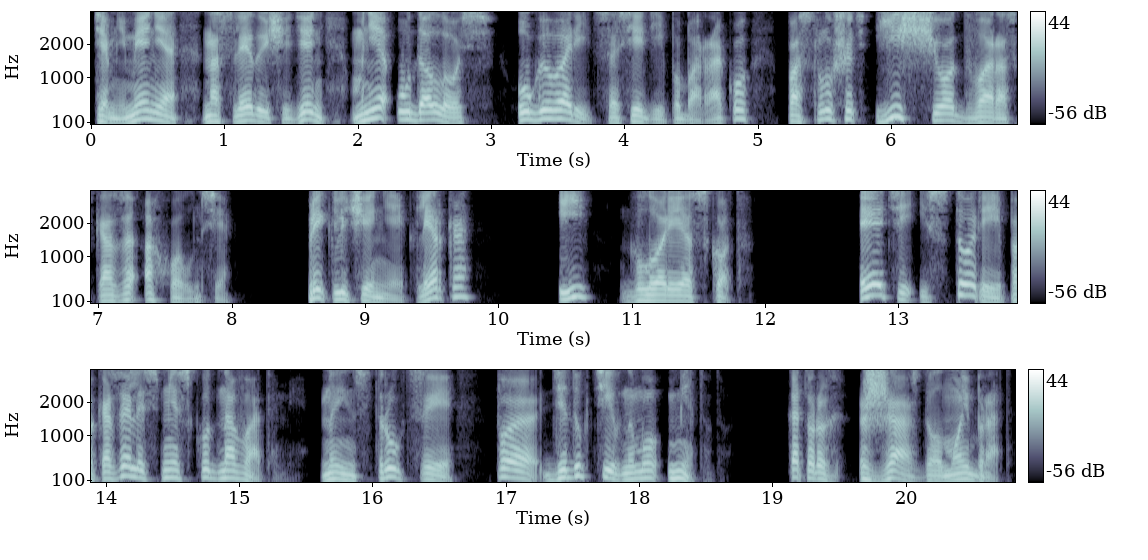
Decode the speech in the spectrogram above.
Тем не менее, на следующий день мне удалось уговорить соседей по бараку послушать еще два рассказа о Холмсе. «Приключения клерка» и Глория Скотт. Эти истории показались мне скудноватыми на инструкции по дедуктивному методу, которых жаждал мой брат.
